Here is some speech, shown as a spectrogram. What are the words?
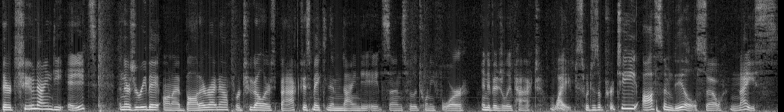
They're $2.98 and there's a rebate on Ibotta right now for $2 back, just making them 98 cents for the 24 individually packed wipes, which is a pretty awesome deal. So nice.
